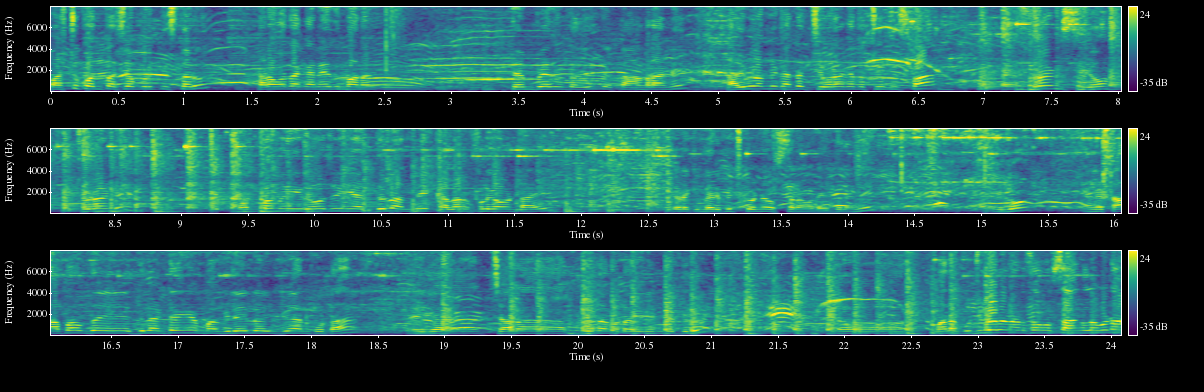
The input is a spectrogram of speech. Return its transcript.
ఫస్ట్ కొంతసేపు ఉరికిస్తారు తర్వాత అనేది మనకు తెంపేది ఉంటుంది ఇక తాండ్రాన్ని. అది కూడా మీకు అంతా చివరికి అయితే చూపిస్తా. ఫ్రెండ్స్ ఇగో చూడండి. మొత్తం ఈరోజు ఈ ఎద్దులు అన్నీ కలర్ఫుల్గా ఉంటాయి. ఇక్కడికి మెరిపించుకొని వస్తారన్నమాట ఎద్దులని. ఇగో. ఇంకా టాప్ ఆఫ్ ద ఎద్దులు అంటే మా విలేజ్లో ఇవి అనుకుంటా. ఇక చాలా అద్భుతంగా ఉంటాయి ఈ రెండు ఎద్దులు. మన గుజ్జులో నరసింహ సాంగ్లో కూడా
